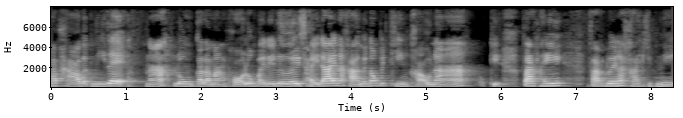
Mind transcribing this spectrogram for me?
มะพร้าวแบบนี้แหละนะ ลงกระมังเพาะลงไปได้เลย ใช้ได้นะคะ ไม่ต้องไปทิ้งเขานะ เคฝากให้ฝากด้วยนะคะคลิปนี้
